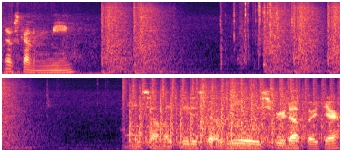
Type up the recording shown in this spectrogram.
That was kind of mean. And it sounded like we just got really screwed up right there.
